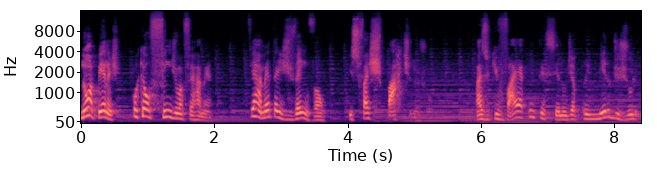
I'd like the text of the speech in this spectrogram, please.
não apenas porque é o fim de uma ferramenta. Ferramentas vêm e vão isso faz parte do jogo. Mas o que vai acontecer no dia 1 de julho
